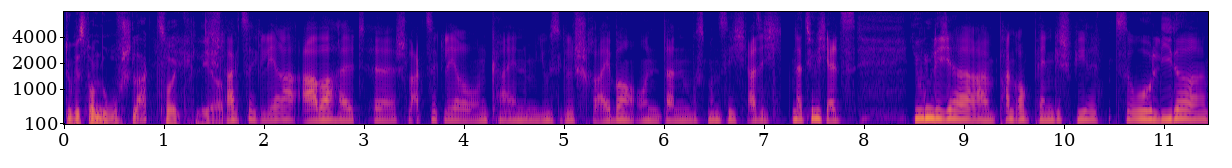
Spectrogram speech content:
Du bist vom Beruf Schlagzeuglehrer. Schlagzeuglehrer, aber halt äh, Schlagzeuglehrer und kein Musical-Schreiber. Und dann muss man sich, also ich natürlich als Jugendlicher Punkrock-Band gespielt, so Lieder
